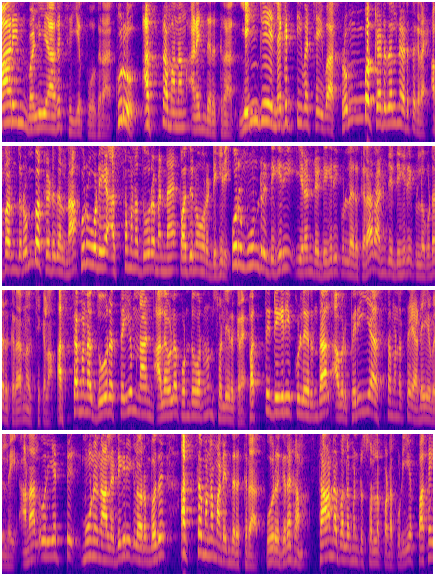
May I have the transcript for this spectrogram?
ஆறின் வழியாக செய்ய போகிறார். குரு அஸ்தமனம் அடைந்திருக்கிறார். எங்கே நெகட்டிவ செய்வார்? ரொம்ப கெடுதல்னு எடுத்துக்கிறேன். அப்ப இந்த ரொம்ப கெடுதல்னா குருவுடைய அஸ்தமன தூரம் என்ன? பதினோரு டிகிரி ஒரு மூன்று டிகிரி இரண்டு டிகிரிக்குள்ள இருக்கிறார். அஞ்சு டிகிரிக்குள்ள கூட இருக்கிறார்னு வச்சுக்கலாம். அஸ்தமன தூரத்தையும் நான் அளவுல கொண்டு வரணும்னு சொல்லியிருக்கிறேன். பத்து டிகிரிக்குள்ள இருந்தால் அவர் பெரிய அஸ்தமனத்தை அடையவில்லை. ஆனால் ஒரு எட்டு மூணு நாலு டிகிரிகள் வரும்போது அஸ்தமனம் அடைந்திருக்கிறார். ஒரு கிரகம் ஸ்தான பலம் என்று சொல்லப்படக்கூடிய பகை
